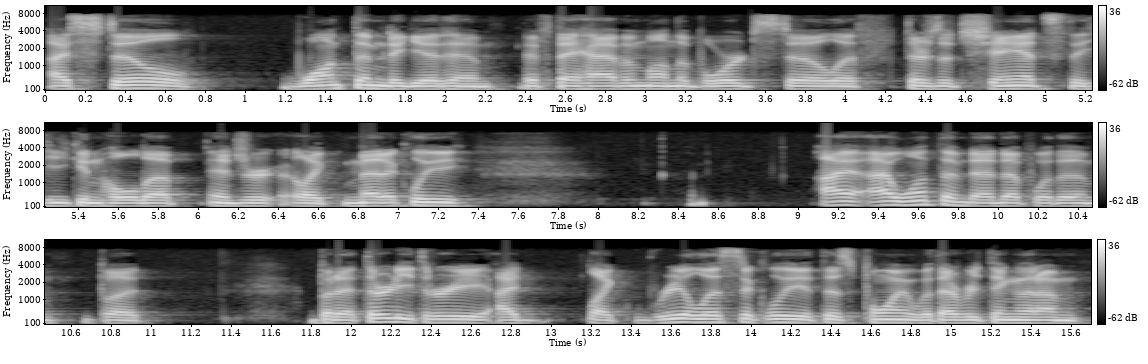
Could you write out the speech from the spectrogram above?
I still want them to get him if they have him on the board still. If there's a chance that he can hold up injury, like medically, I, I want them to end up with him. But but at 33, I like realistically at this point with everything that I'm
